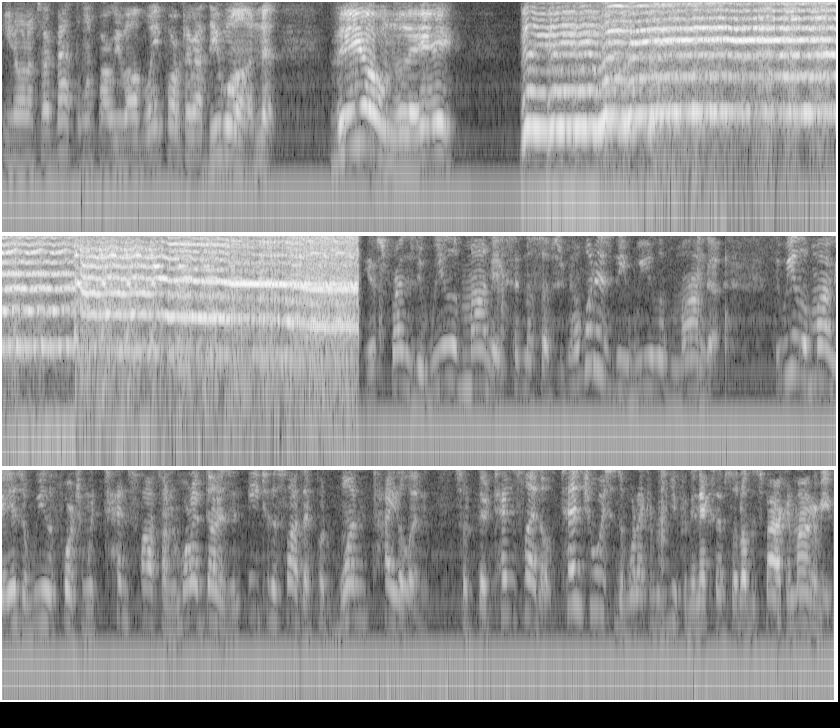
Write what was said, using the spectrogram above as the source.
you know what I'm talking about? The one part we've all been waiting for. I'm talking about the one, the only. Yes, friends, the Wheel of Manga, except no substitute. Now, what is the Wheel of Manga? The Wheel of Manga is a Wheel of Fortune with 10 slots on it. And what I've done is in each of the slots I put one title in. So there are 10 titles, 10 choices of what I can review for the next episode of the Spirekin Manga Review.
